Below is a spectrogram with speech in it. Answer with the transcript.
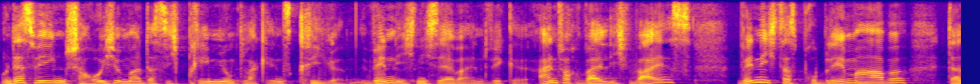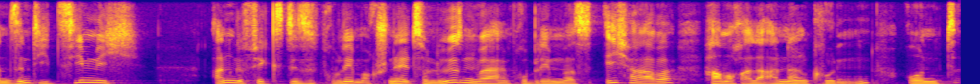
Und deswegen schaue ich immer, dass ich Premium-Plugins kriege, wenn ich nicht selber entwickle. Einfach weil ich weiß, wenn ich das Problem habe, dann sind die ziemlich angefixt, dieses Problem auch schnell zu lösen, weil ein Problem, was ich habe, haben auch alle anderen Kunden. Und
